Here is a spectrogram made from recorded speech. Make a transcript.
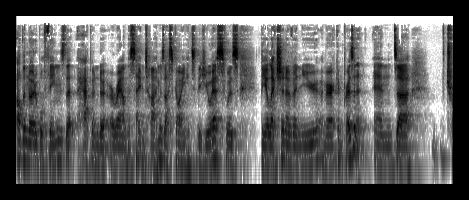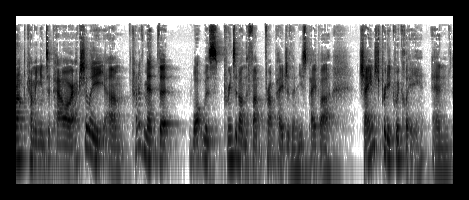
other notable things that happened around the same time as us going into the US was the election of a new American president. And uh, Trump coming into power actually um, kind of meant that what was printed on the front, front page of the newspaper changed pretty quickly. And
